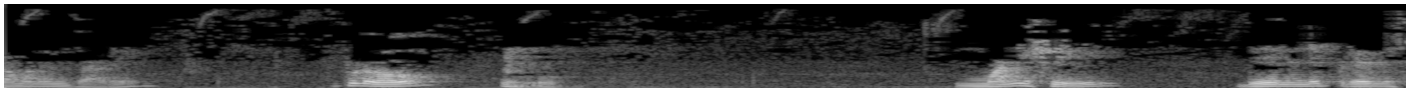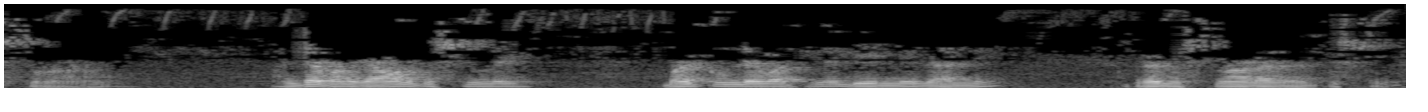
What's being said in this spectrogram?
గమనించాలి. ఇప్పుడు మనిషి దేనిని ప్రేమిస్తున్నాడు? అంటే మనకు ఏమనిపిస్తుంది? బయట ఉండే వాటిని దీన్ని దాన్ని ప్రేమిస్తున్నాడని అనిపిస్తుంది.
